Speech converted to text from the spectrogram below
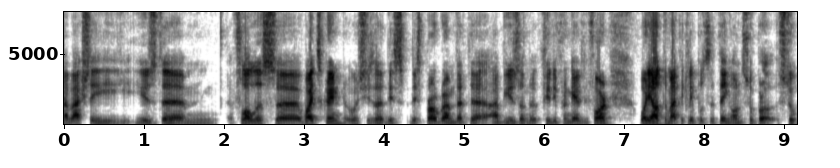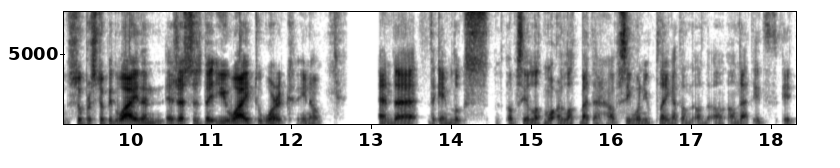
I've actually used um, flawless uh, widescreen, which is uh, this this program that uh, I've used on a few different games before, where he automatically puts the thing on super stu- super stupid wide and adjusts the UI to work, you know, and uh, the game looks obviously a lot more a lot better. Obviously, when you're playing it on on, on, that, it's it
